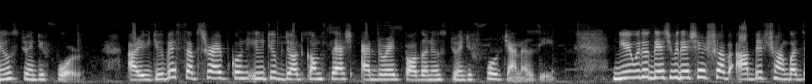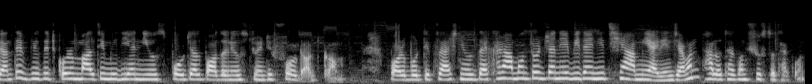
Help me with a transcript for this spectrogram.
news twenty four আর ইউটিউবে সাবস্ক্রাইব করুন YouTube dot com slash at the rate Padma news twenty four চ্যানেলটি নিয়মিত দেশ বিদেশের সব আপডেট সংবাদ জানতে ভিজিট করুন multimedia news portal Padma news twenty four dot com. পরবর্তী ফ্ল্যাশ নিউজ দেখার আমন্ত্রণ জানিয়ে বিদায় নিচ্ছি আমি আইরিন জামান। ভালো থাকুন, সুস্থ থাকুন।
